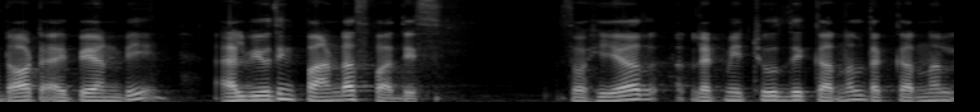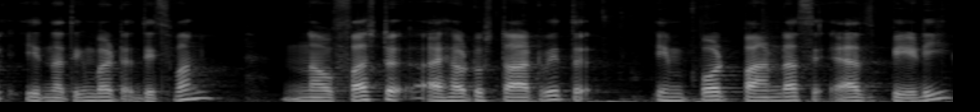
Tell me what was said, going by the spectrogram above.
dot IPNB. I'll be using pandas for this. So here, let me choose the kernel. The kernel is nothing but this one. Now first I have to start with import pandas as PD.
